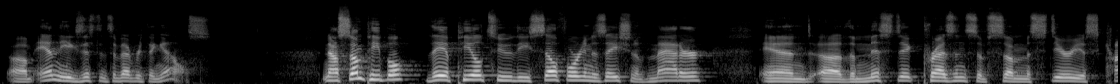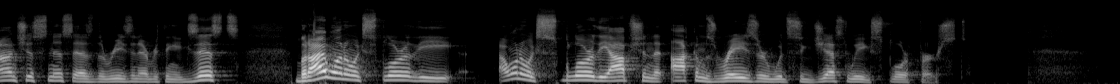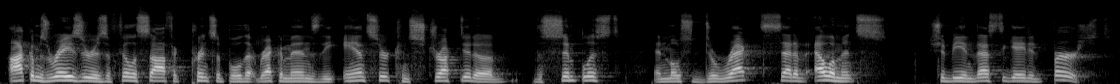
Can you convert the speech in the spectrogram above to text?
um, and the existence of everything else. Now, some people, they appeal to the self organization of matter and uh, the mystic presence of some mysterious consciousness as the reason everything exists. But I want to explore the I want to explore the option that Occam's razor would suggest we explore first. Occam's razor is a philosophic principle that recommends the answer constructed of the simplest and most direct set of elements should be investigated first.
